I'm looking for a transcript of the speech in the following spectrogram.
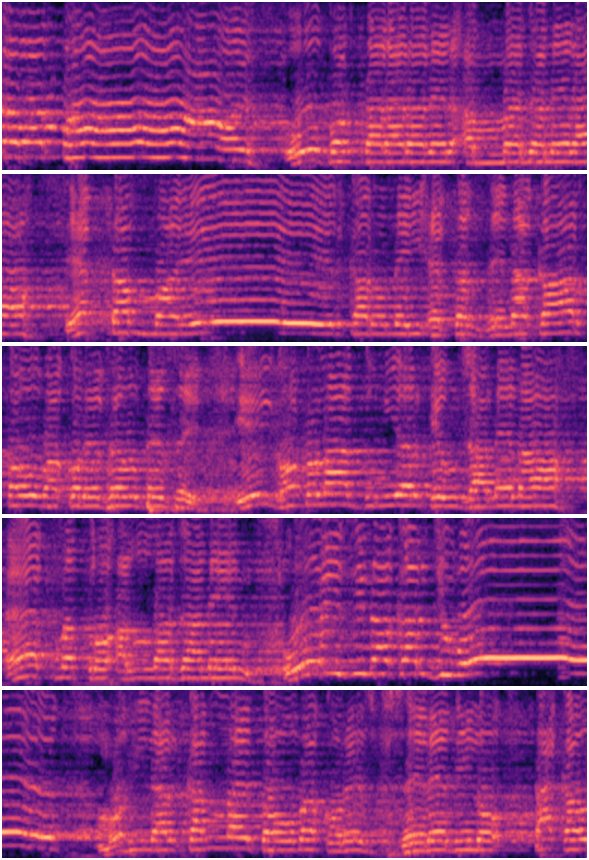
দেওয়ার ভয়। ও পর্দারারের আম্মা জানেরা, একটা মায়ের কারণেই একটা জেনাকার তওবা করে ফেলতেছে। এই ঘটনা দুনিয়ার কেউ জানে না, একমাত্র আল্লাহ জানেন। ওই জিনাকার যুবক মহিলার কান্নায় তওবা করে ছেড়ে দিল, টাকাও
